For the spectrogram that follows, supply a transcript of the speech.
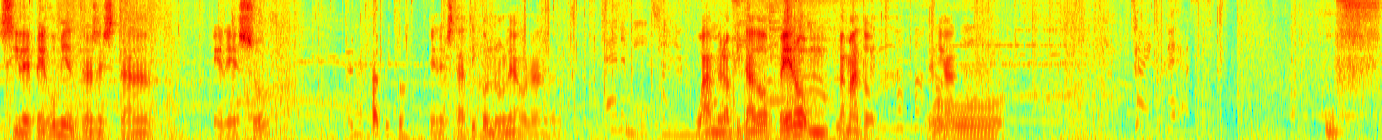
si le pego mientras está en eso, En estático. en estático no le hago nada. Guau, me lo ha quitado, pero la mato. Genial. Uh, Uf,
